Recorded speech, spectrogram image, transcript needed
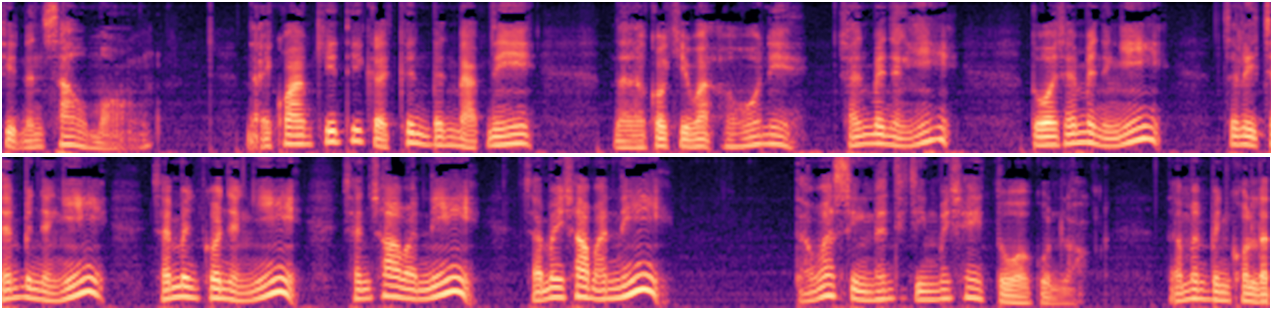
จิตนั้นเศร้าหมองนะไอความคิดที่เกิดขึ้นเป็นแบบนี้ นะเราก็คิดว่าโอ้นี่ ฉันเป็นอย่างนี้ ตัวฉันเป็นอย่างนี้จริตฉันเป็นอย่างนี้ ฉันเป็นคนอย่างนี้ ฉันชอบอันนี้ ฉันไม่ชอบอันนี้ แต่ว่าสิ่งนั้นจริงๆ ไม่ใช่ตัวคุณหรอก แล้วมันเป็นคนละ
